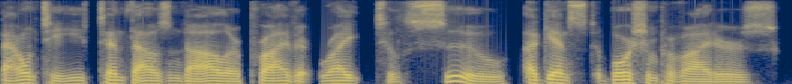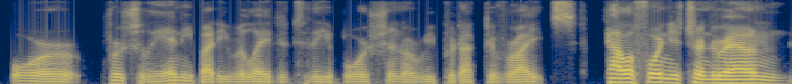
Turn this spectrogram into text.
bounty, $10,000 private right to sue against abortion providers or virtually anybody related to the abortion or reproductive rights. California turned around,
